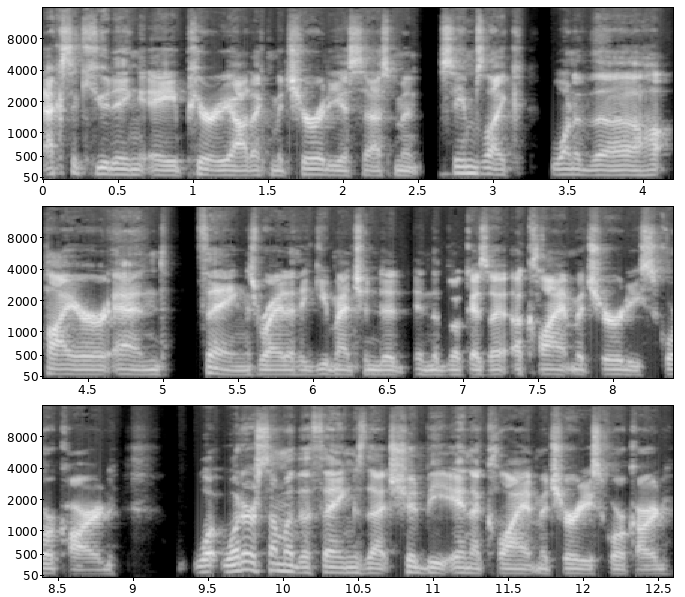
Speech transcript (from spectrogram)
executing a periodic maturity assessment seems like one of the higher end things, right? I think you mentioned it in the book as a, a client maturity scorecard what what are some of the things that should be in a client maturity scorecard?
